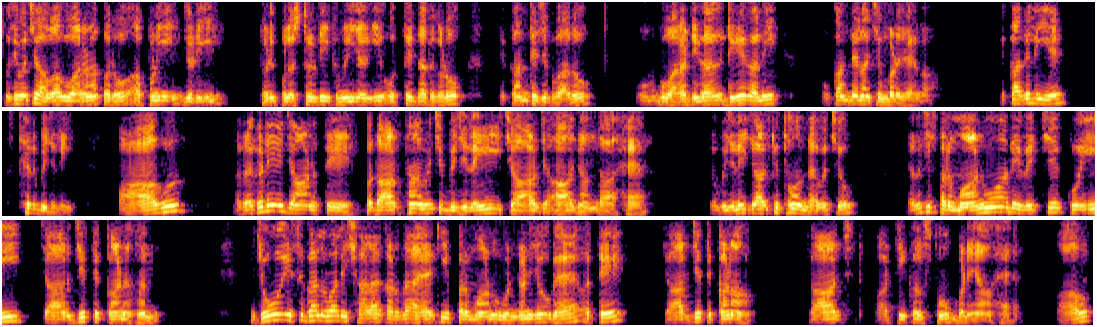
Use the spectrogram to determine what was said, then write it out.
ਤੁਸੀਂ ਬੱਚੇ ਹਵਾ ਗੁਬਾਰਾ ਨਾ ਭਰੋ, ਆਪਣੀ ਜਿਹੜੀ ਤੁਹਾਡੀ ਪੋਲੀਸਟਰ ਦੀ ਕਮੀਜ਼ ਹੈਗੀ, ਉੱਤੇ ਦਾ ਰਗੜੋ ਤੇ ਕੰਨ ਤੇ ਚਿਪਕਾ ਦਿਓ ਉਹ ਗੁਬਾਰਾ ਡਿਗਾ, ਡਿਗੇਗਾ ਨਹੀਂ, ਉਹ ਕੰਨ ਦੇ ਨਾਲ ਚਿੰਬੜ ਜਾਏਗਾ। ਇਹ ਕਾਦੇ ਲਈ ਹੈ? ਸਥਿਰ ਬਿਜਲੀ। ਭਾਵ ਰਗੜੇ ਜਾਣ ਤੇ ਪਦਾਰਥਾਂ ਵਿੱਚ ਬਿਜਲਈ ਚਾਰਜ ਆ ਜਾਂਦਾ ਹੈ। ਤੇ ਬਿਜਲੀ ਚਾਰਜ ਕਿੱਥੋਂ ਆਉਂਦਾ ਹੈ ਬੱਚਿਓ? ਯਾਨੀ ਕਿ ਪਰਮਾਣੂਆਂ ਦੇ ਵਿੱਚ ਕੋਈ ਚਾਰਜਿਤ ਕਣ ਹਨ। ਜੋ ਇਸ ਗੱਲ ਵੱਲ ਇਸ਼ਾਰਾ ਕਰਦਾ ਹੈ ਕਿ ਪਰਮਾਣੂ ਵੰਡਣਯੋਗ ਹੈ ਅਤੇ ਚਾਰਜਿਤ ਕਣਾਂ ਚਾਰਜ ਪਾਰਟੀਕਲਸ ਤੋਂ ਬਣਿਆ ਹੈ। ਭਾਵ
